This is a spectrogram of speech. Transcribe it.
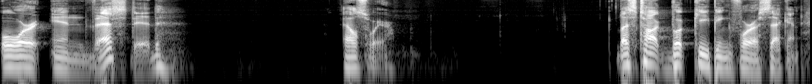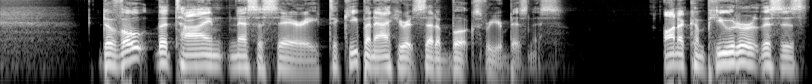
or invested elsewhere. Let's talk bookkeeping for a second. Devote the time necessary to keep an accurate set of books for your business. On a computer, this is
